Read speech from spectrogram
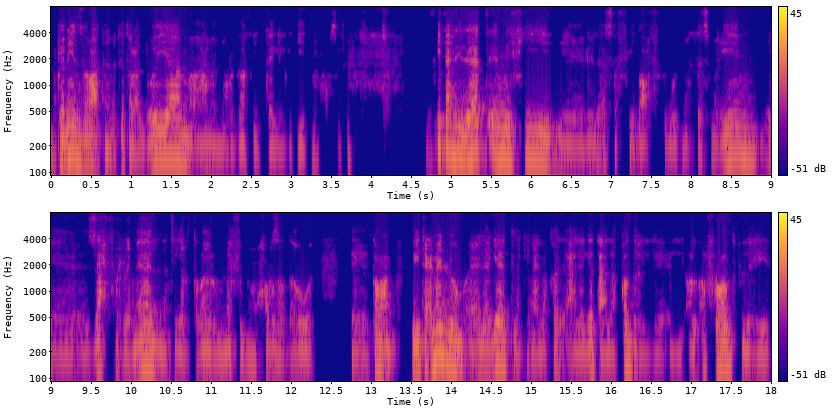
إمكانية زراعة النباتات العضوية مع عمل مهرجانات الانتاج الجديد من المحافظه. في تهديدات إن في للأسف في ضعف وجود مستثمرين زحف الرمال نتيجة للتغير المناخي بالمحافظة ده هو طبعا بيتعمل لهم علاجات لكن علاجات على قدر الأفراد اللي هي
